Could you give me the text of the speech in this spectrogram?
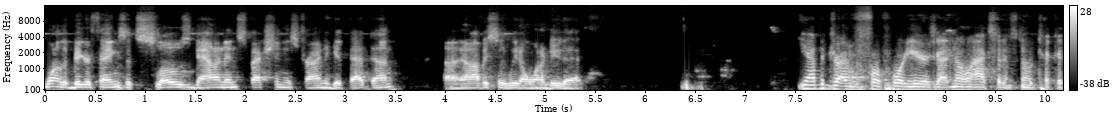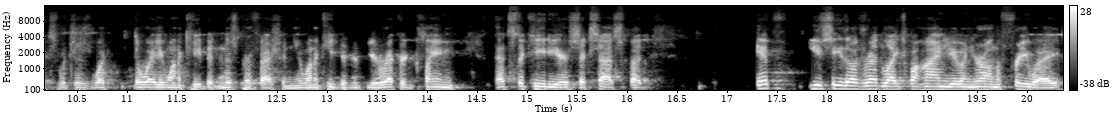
one of the bigger things that slows down an inspection is trying to get that done. Uh, and obviously, we don't want to do that. Yeah, I've been driving for four years, got no accidents, no tickets, which is what the way you want to keep it in this profession. You want to keep your, your record clean. That's the key to your success. But if you see those red lights behind you and you're on the freeway,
